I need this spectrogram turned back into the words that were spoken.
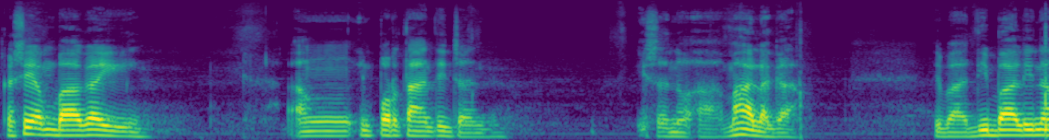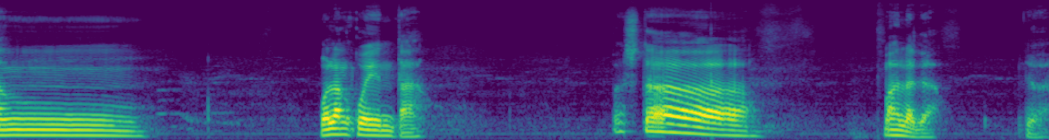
Kasi ang bagay ang importante diyan is ano, ah, mahalaga. 'Di ba? Di bali ng walang kwenta. Basta mahalaga. 'Di ba?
